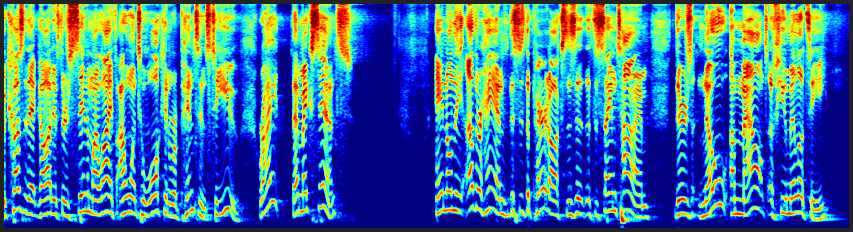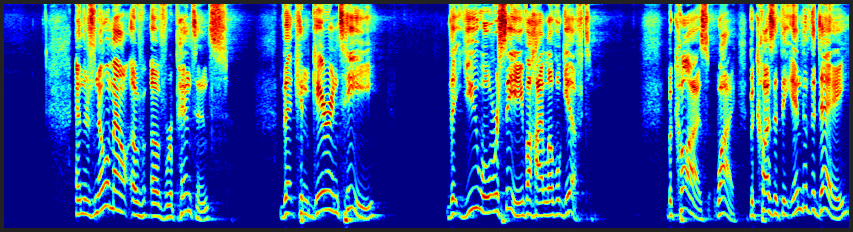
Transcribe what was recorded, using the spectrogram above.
Because of that, God, if there's sin in my life, I want to walk in repentance to you, right? That makes sense. And on the other hand, this is the paradox is that at the same time, there's no amount of humility and there's no amount of, of repentance that can guarantee that you will receive a high level gift. Because, why? Because at the end of the day,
